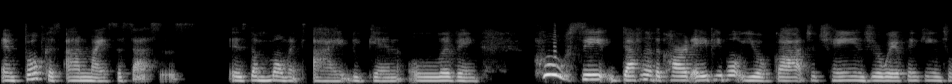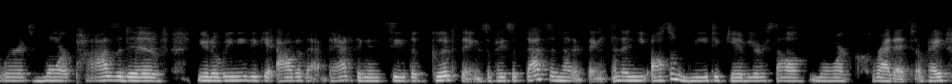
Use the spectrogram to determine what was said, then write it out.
and focus on my successes is the moment I begin living Whew, see, definitely the card A people, you have got to change your way of thinking to where it's more positive. You know, we need to get out of that bad thing and see the good things. Okay. So that's another thing. And then you also need to give yourself more credit. Okay.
